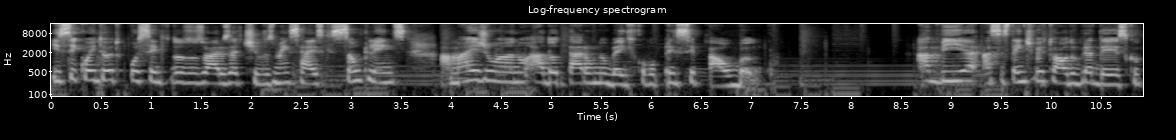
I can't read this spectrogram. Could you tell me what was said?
e 58% dos usuários ativos mensais que são clientes há mais de um ano adotaram o Nubank como principal banco. A Bia, assistente virtual do Bradesco,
